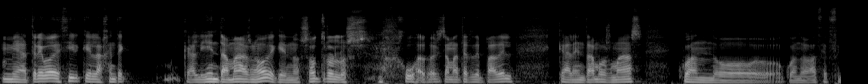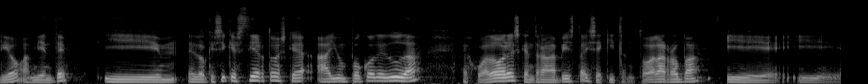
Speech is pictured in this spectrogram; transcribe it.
me atrevo a decir que la gente calienta más, ¿no? De que nosotros los jugadores amateurs de pádel calentamos más cuando, cuando hace frío, ambiente. Y lo que sí que es cierto es que hay un poco de duda hay jugadores que entran a la pista y se quitan toda la ropa y, y,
